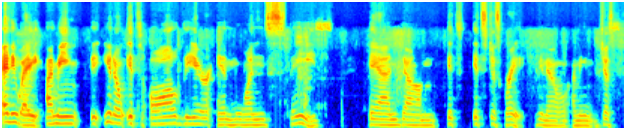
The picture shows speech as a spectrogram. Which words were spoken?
anyway i mean you know it's all there in one space and um it's it's just great you know i mean just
